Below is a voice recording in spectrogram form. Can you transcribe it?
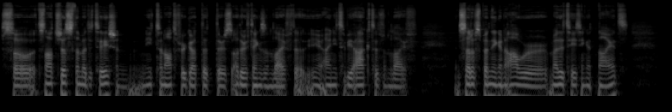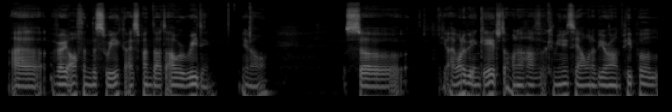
So it's not just the meditation. You need to not forget that there's other things in life that you know, I need to be active in life. Instead of spending an hour meditating at night, uh, very often this week I spend that hour reading. You know, so I want to be engaged. I want to have a community. I want to be around people.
